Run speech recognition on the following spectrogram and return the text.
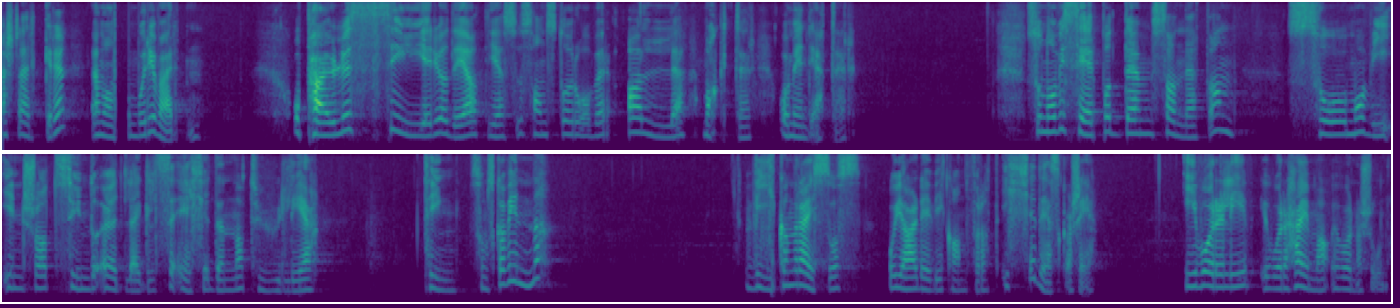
er sterkere enn han som bor i verden. Og Paulus sier jo det at Jesus han står over alle makter og myndigheter. Så når vi ser på de sannhetene, så må vi innse at synd og ødeleggelse er ikke den naturlige ting som skal vinne. Vi kan reise oss og gjøre det vi kan for at ikke det skal skje. I våre liv, i våre heimer og i våre nasjoner.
